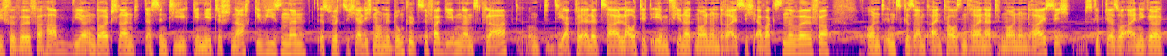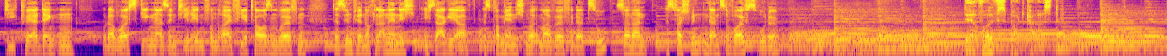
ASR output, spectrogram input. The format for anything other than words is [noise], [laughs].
wie viele Wölfe haben wir in Deutschland. Das sind die genetisch nachgewiesenen. Es wird sicherlich noch eine Dunkelziffer geben, ganz klar. Und die aktuelle Zahl lautet eben 439 erwachsene Wölfe und insgesamt 1339. Es gibt ja so einige, die querdenken oder Wolfsgegner sind, die reden von 3.000, 4.000 Wölfen. Das sind wir noch lange nicht. Ich sage ja, es kommen ja nicht nur immer Wölfe dazu, sondern es verschwinden ganze Wolfsrudel. Der Wolfspodcast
